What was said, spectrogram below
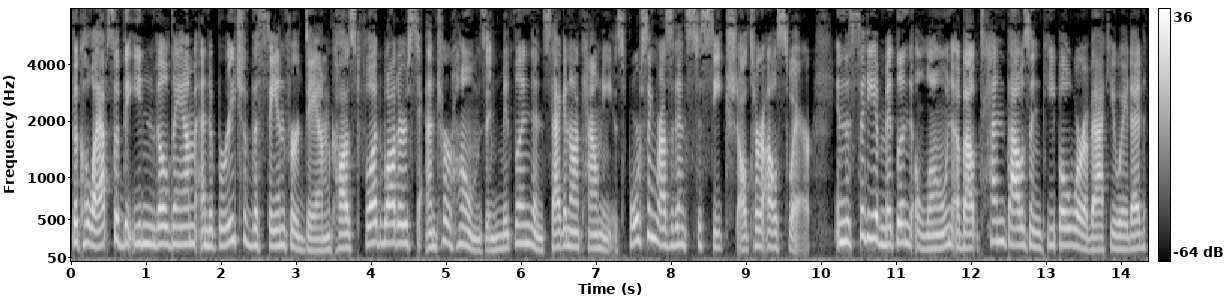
The collapse of the Edenville Dam and a breach of the Sanford Dam caused floodwaters to enter homes in Midland and Saginaw counties, forcing residents to seek shelter elsewhere. In the city of Midland alone, about 10,000 people were evacuated.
